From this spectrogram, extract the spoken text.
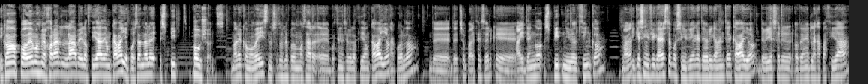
¿Y cómo podemos mejorar la velocidad de un caballo? Pues dándole Speed Potions, ¿vale? Como veis, nosotros le podemos dar eh, pociones de velocidad a un caballo, ¿de acuerdo? De, de hecho, parece ser que ahí tengo Speed nivel 5, ¿Vale? ¿Y qué significa esto? Pues significa que teóricamente el caballo debería ser o tener la capacidad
